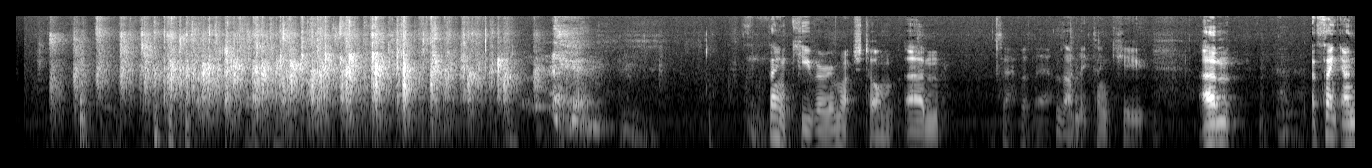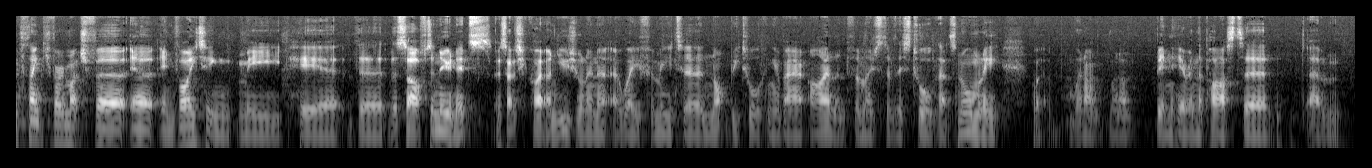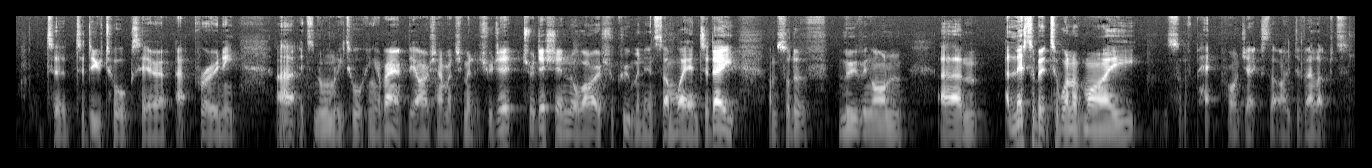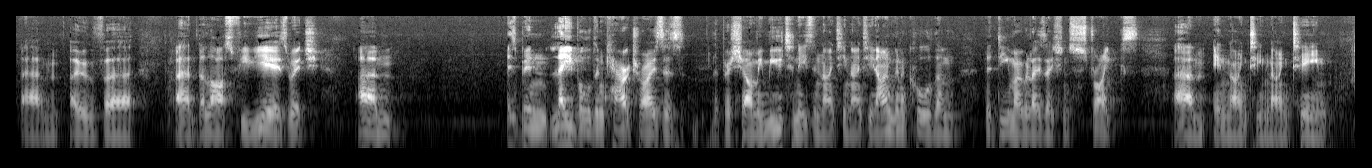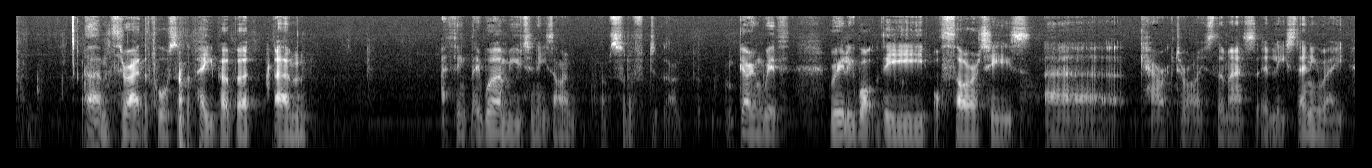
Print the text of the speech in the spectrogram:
Thank you very much, Tom. Um, lovely, thank you. Um, thank and thank you very much for uh, inviting me here the, this afternoon. It's it's actually quite unusual in a, a, way for me to not be talking about Ireland for most of this talk. That's normally when I when I've been here in the past to um, to, to do talks here at, at Uh, it's normally talking about the Irish amateur military tradition or Irish recruitment in some way. And today I'm sort of moving on um, a little bit to one of my sort of pet projects that I've developed um, over uh, the last few years, which um, has been labelled and characterised as the British Army mutinies in 1919. I'm going to call them the demobilisation strikes um, in 1919 um, throughout the course of the paper, but um, I think they were mutinies. I'm, I'm sort of I'm going with really what the authorities uh, characterise them as, at least anyway.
